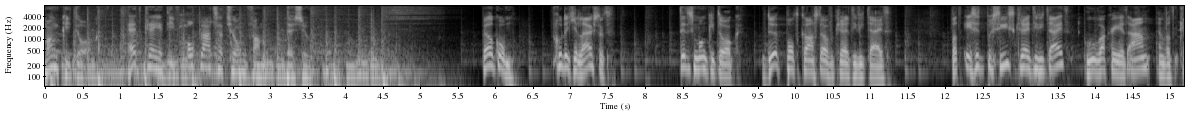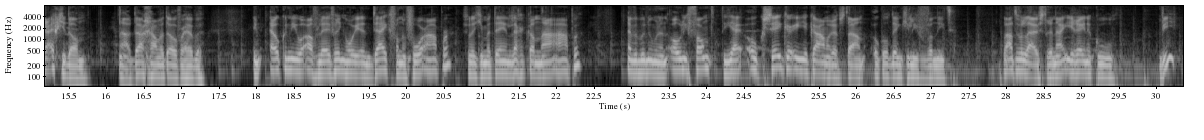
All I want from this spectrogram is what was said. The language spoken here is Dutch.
Monkey Talk, het creatief oplaadstation van De Zoo. Welkom. Goed dat je luistert. Dit is Monkey Talk, de podcast over creativiteit. Wat is het precies, creativiteit? Hoe wakker je het aan en wat krijg je dan? Nou, daar gaan we het over hebben. In elke nieuwe aflevering hoor je een dijk van een vooraper, zodat je meteen lekker kan naapen. En we benoemen een olifant die jij ook zeker in je kamer hebt staan, ook al denk je liever van niet. Laten we luisteren naar Irene Koel. Wie?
